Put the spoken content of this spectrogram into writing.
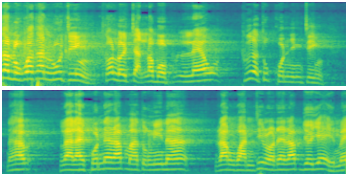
สรุปว่าท่านรู้จริง ก็เลยจัดระบบแล้วเพื่อทุกคนจริง ๆ นะครับ หลายๆ คนได้รับมาตรงนี้นะ รางวัลที่เราได้รับเยอะแยะเห็นไหม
